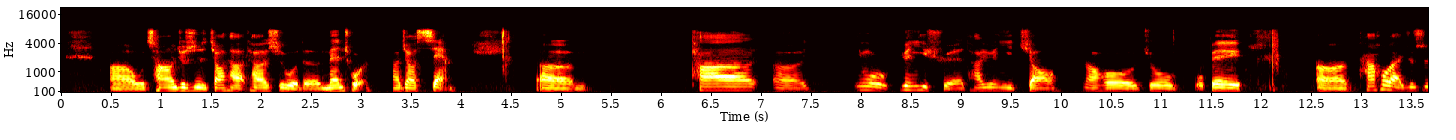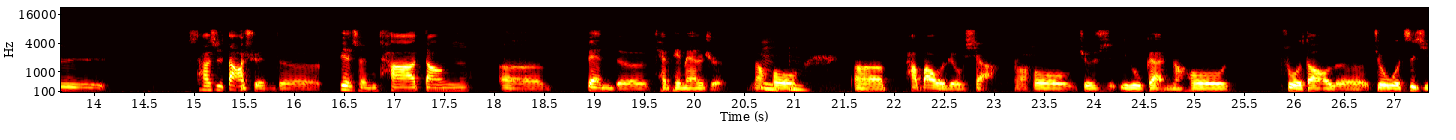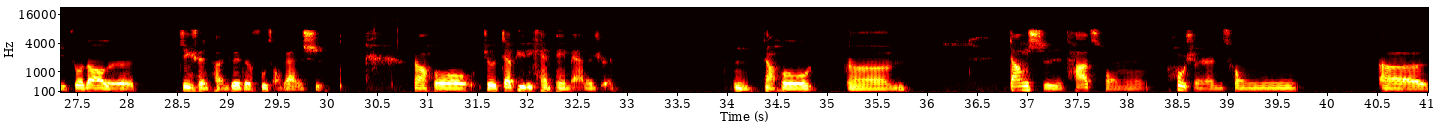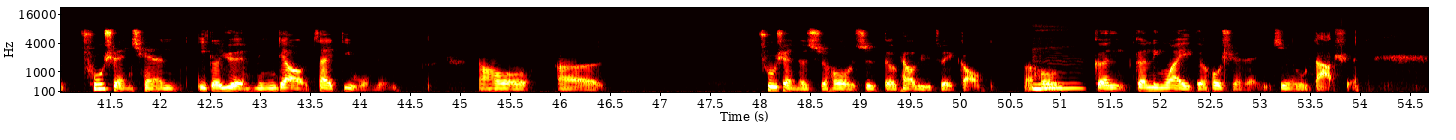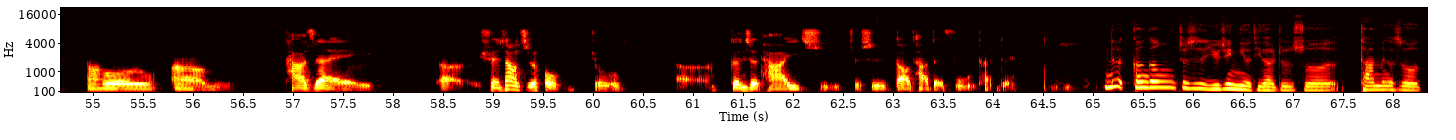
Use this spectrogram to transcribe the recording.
啊、呃，我常常就是叫他，他是我的 mentor，他叫 Sam，呃，他呃，因为我愿意学，他愿意教，然后就我被呃，他后来就是他是大选的，变成他当呃。band 的 campaign manager，然后、嗯嗯、呃，他把我留下，然后就是一路干，然后做到了，就我自己做到了竞选团队的副总干事，然后就 deputy campaign manager，嗯，然后嗯、呃，当时他从候选人从呃初选前一个月民调在第五名，然后呃。初选的时候是得票率最高，然后跟跟另外一个候选人进入大选，然后嗯，他在呃选上之后就呃跟着他一起就是到他的服务团队。那刚刚就是 Eugene，你有提到就是说他那个时候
